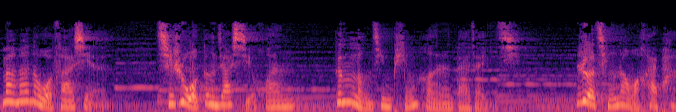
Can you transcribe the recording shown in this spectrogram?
慢慢的，我发现，其实我更加喜欢跟冷静平和的人待在一起。热情让我害怕。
